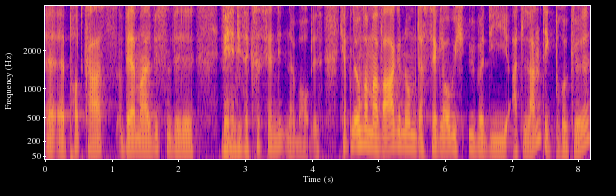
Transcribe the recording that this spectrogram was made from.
äh, äh, Podcasts, wer mal wissen will, wer denn dieser Christian Lindner überhaupt ist. Ich habe irgendwann mal wahrgenommen, dass der, glaube ich, über die Atlantikbrücke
